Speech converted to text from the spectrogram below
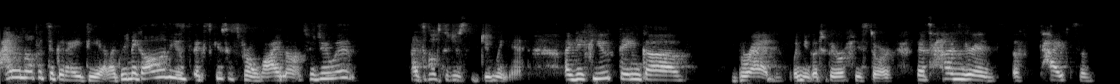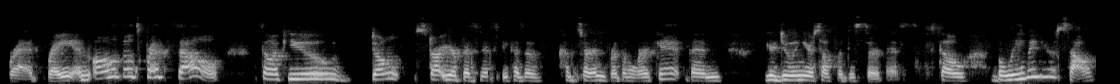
I don't know if it's a good idea. Like we make all of these excuses for why not to do it as opposed to just doing it. Like if you think of, bread when you go to the grocery store. There's hundreds of types of bread, right? And all of those breads sell. So if you don't start your business because of concern for the market, then you're doing yourself a disservice. So believe in yourself.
